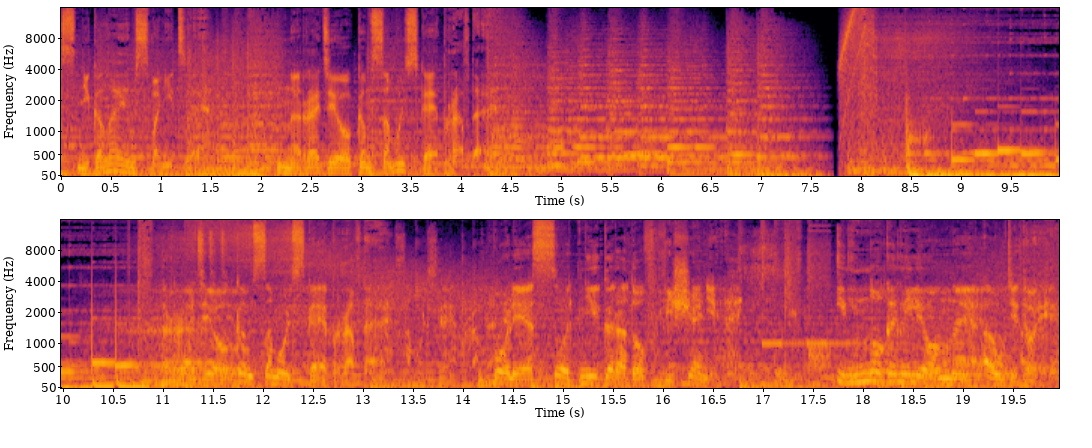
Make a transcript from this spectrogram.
с Николаем Сванидзе на радио «Комсомольская правда». Радио «Комсомольская правда». Более сотни городов вещания и многомиллионная аудитория.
